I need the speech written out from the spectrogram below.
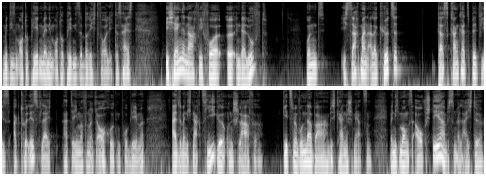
mit diesem Orthopäden, wenn dem Orthopäden dieser Bericht vorliegt. Das heißt, ich hänge nach wie vor äh, in der Luft und ich sage mal in aller Kürze, das Krankheitsbild, wie es aktuell ist, vielleicht hat ja jemand von euch auch Rückenprobleme. Also wenn ich nachts liege und schlafe, geht es mir wunderbar, habe ich keine Schmerzen. Wenn ich morgens aufstehe, habe ich so eine leichte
